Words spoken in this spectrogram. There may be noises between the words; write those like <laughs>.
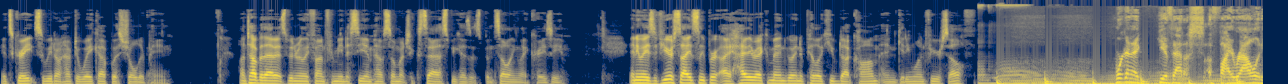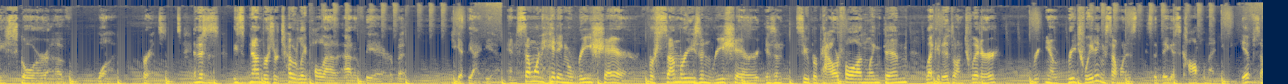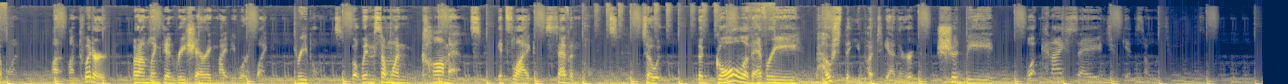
it's great so we don't have to wake up with shoulder pain. On top of that, it's been really fun for me to see him have so much success because it's been selling like crazy. Anyways, if you're a side sleeper, I highly recommend going to pillowcube.com and getting one for yourself. We're going to give that a, a, virality score of one, for instance. And this is these numbers are totally pulled out, out of the air, but you get the idea. And someone hitting reshare, for some reason, reshare isn't super powerful on LinkedIn like it is on Twitter. Re, you know, retweeting someone is, is the biggest compliment you can give someone on, on Twitter, but on LinkedIn, resharing might be worth like three points. But when someone comments, it's like seven points. So the goal of every post that you put together should be what can I say to get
